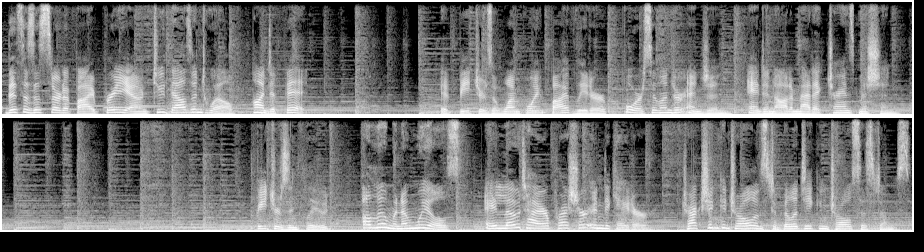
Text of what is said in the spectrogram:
This is a certified pre-owned 2012 Honda Fit. It features a 1.5-liter four-cylinder engine and an automatic transmission. Features include aluminum wheels, a low tire pressure indicator, traction control and stability control systems,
